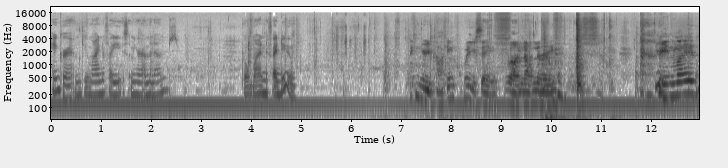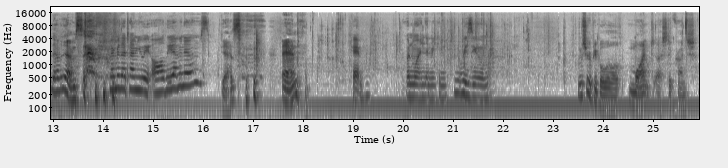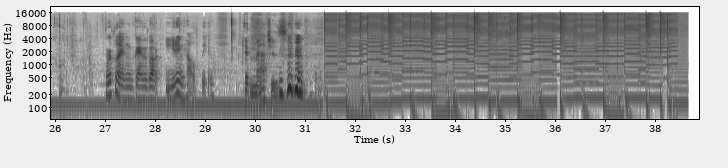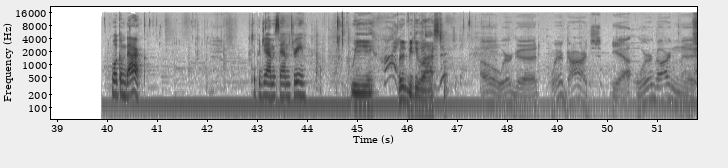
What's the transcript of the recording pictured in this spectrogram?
Hey Graeme, do you mind if I eat some of your M&Ms? Don't mind if I do. I can hear you talking. What are you saying? Well, I'm not in the room. You're eating my M&Ms. Remember that time you ate all the M&Ms? yes. and Okay. One more and then we can resume. I'm sure people will want us to crunch. We're playing a game about eating healthy. It matches. Welcome back to Pajama Sam 3. we Hi. what did we do how last? Oh, we're good. We're guards. Yeah, we're guarding the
